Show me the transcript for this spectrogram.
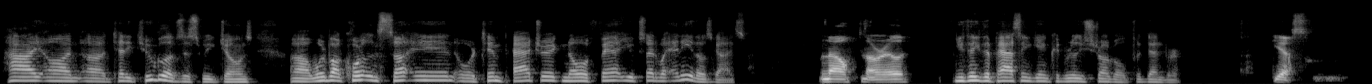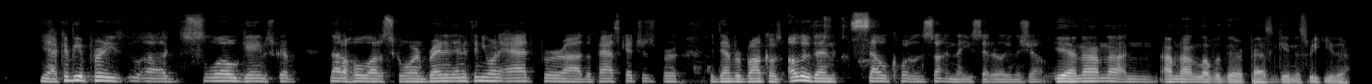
high on uh, Teddy Two Gloves this week, Jones. Uh, what about Courtland Sutton or Tim Patrick, Noah Fant? You excited about any of those guys? No, not really. You think the passing game could really struggle for Denver? Yes. Yeah, it could be a pretty uh, slow game script. Not a whole lot of scoring. Brandon, anything you want to add for uh, the pass catchers for the Denver Broncos, other than sell Courtland Sutton that you said earlier in the show? Yeah, no, I'm not. In, I'm not in love with their passing game this week either.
